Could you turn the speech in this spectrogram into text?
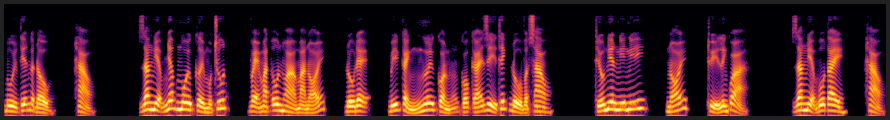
Bùi tiễn gật đầu, hảo. Giang Niệm nhấp môi cười một chút, vẻ mặt ôn hòa mà nói, đồ đệ, bí cảnh ngươi còn có cái gì thích đồ vật sao? Thiếu niên nghĩ nghĩ, nói, thủy linh quả. Giang Niệm vỗ tay, hảo.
